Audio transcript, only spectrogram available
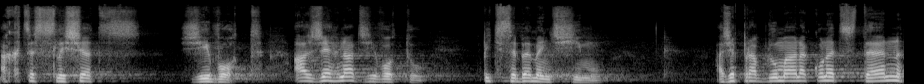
a chce slyšet život a žehnat životu, byť sebe menšímu. A že pravdu má nakonec ten,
